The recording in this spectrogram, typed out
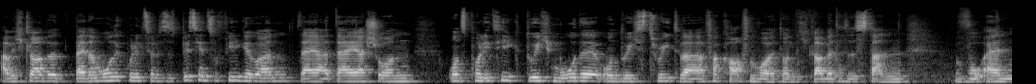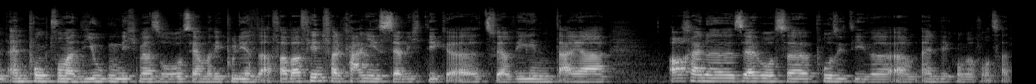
Aber ich glaube, bei der Modekollektion ist es ein bisschen zu viel geworden, da er, da er schon uns Politik durch Mode und durch Streetwear verkaufen wollte. Und ich glaube, das ist dann wo ein, ein Punkt, wo man die Jugend nicht mehr so sehr manipulieren darf. Aber auf jeden Fall Kanye ist sehr wichtig äh, zu erwähnen, da er auch eine sehr große positive ähm, Einwirkung auf uns hat.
